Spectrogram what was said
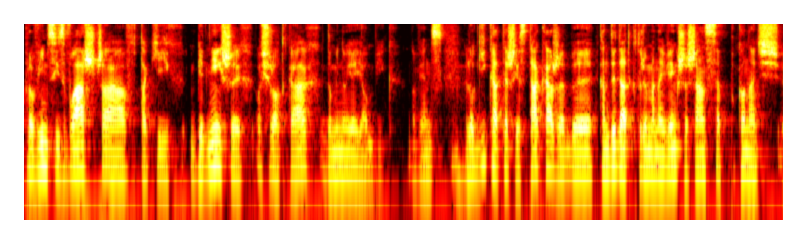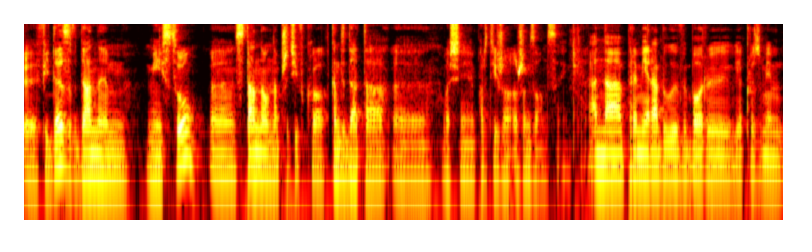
prowincji, zwłaszcza w takich biedniejszych ośrodkach, dominuje Jobbik. No więc logika też jest taka, żeby kandydat, który ma największe szanse pokonać e, Fidesz w danym miejscu, e, stanął naprzeciwko kandydata e, właśnie partii rządzącej. A na premiera były wybory, jak rozumiem,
